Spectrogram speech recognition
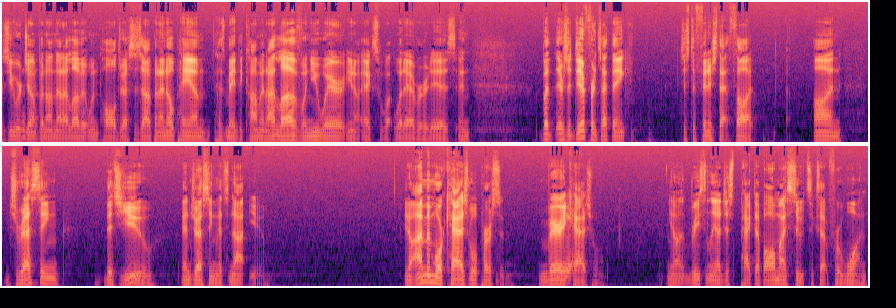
because you were mm-hmm. jumping on that. I love it when Paul dresses up, and I know Pam has made the comment. I love when you wear, you know, X whatever it is, and but there's a difference, I think. Just to finish that thought on dressing that's you and dressing that's not you. You know, I'm a more casual person, very Yeah. casual. You know, recently I just packed up all my suits except for one,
